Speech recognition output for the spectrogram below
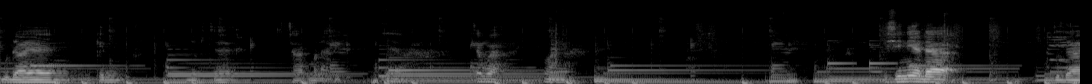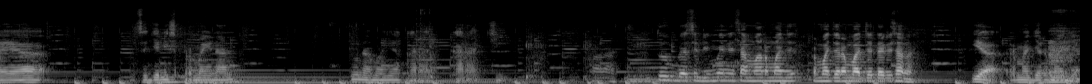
budaya yang mungkin menurut saya sangat menarik Ya, coba gimana? di sini ada budaya sejenis permainan itu namanya kara, karaci Karaci. Itu biasa dimainin sama remaja remaja-remaja dari sana. ya remaja-remaja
